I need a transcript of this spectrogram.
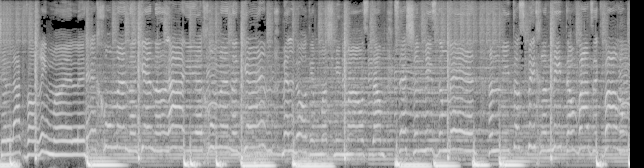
של הגברים האלה איך הוא מנגן עליי איך הוא מנגן. מלודיה משמימה או סתם סשן מזדמן אני תסביך אני אבל זה כבר לא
